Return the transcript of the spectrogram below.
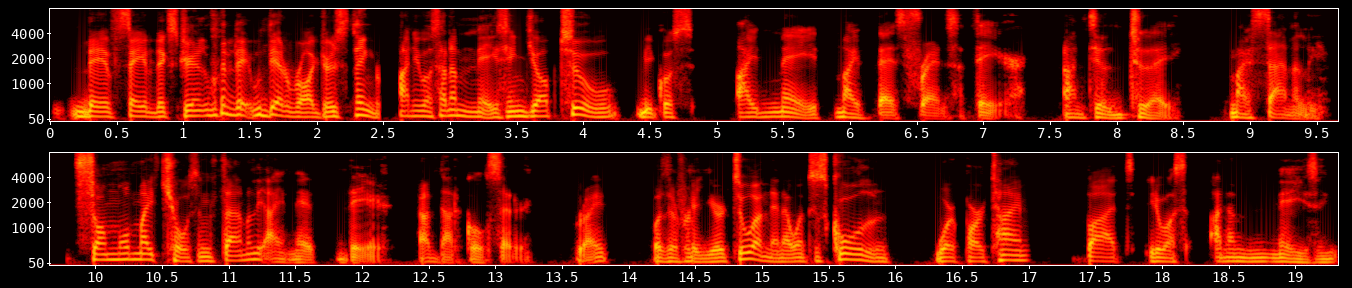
the failed experience with the, with the Rogers thing. And it was an amazing job too, because I made my best friends there until today, my family. Some of my chosen family I met there at that call center, right? Was there for a year or two, and then I went to school and worked part time. But it was an amazing,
